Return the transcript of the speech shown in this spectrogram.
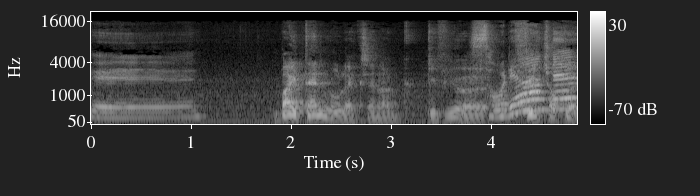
へえ buy ten Rolex, and I'll give you a そ free りゃあね chocolate.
